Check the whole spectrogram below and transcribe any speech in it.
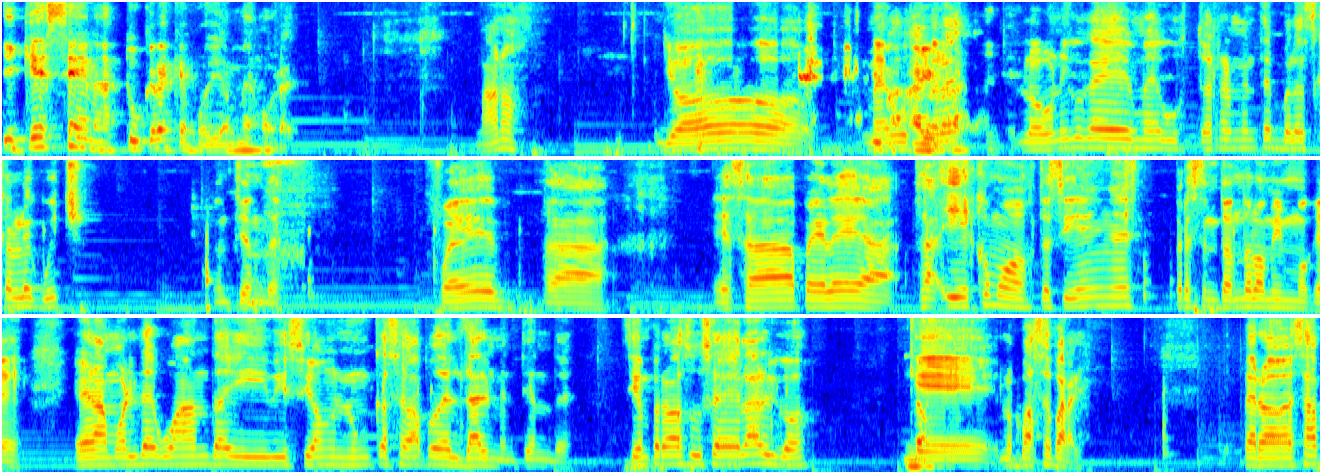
¿Y qué escenas tú crees que podían mejorar? Mano, yo me gustó, lo único que me gustó realmente es ver a Scarlet Witch. ¿Entiendes? Fue esa pelea. O sea, y es como te siguen es- presentando lo mismo que el amor de Wanda y Visión nunca se va a poder dar, ¿me entiendes? Siempre va a suceder algo que los va a separar. Pero esa,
